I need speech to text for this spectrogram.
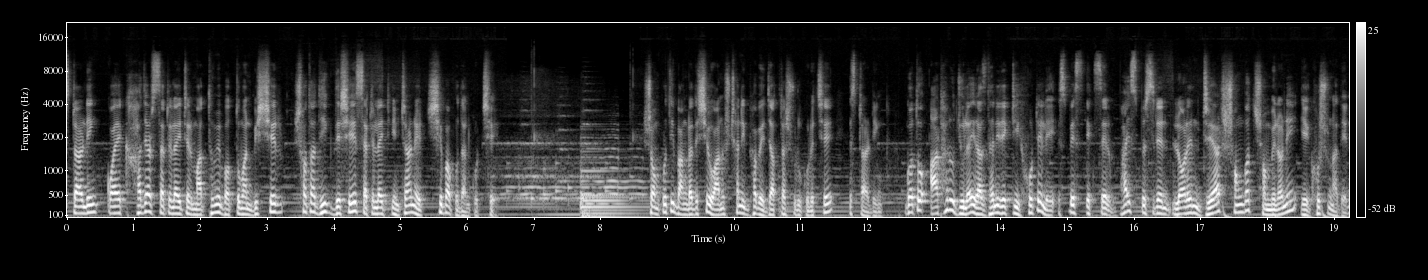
স্টার্লিং কয়েক হাজার স্যাটেলাইটের মাধ্যমে বর্তমান বিশ্বের শতাধিক দেশে স্যাটেলাইট ইন্টারনেট সেবা প্রদান করছে। সম্প্রতি বাংলাদেশেও আনুষ্ঠানিকভাবে যাত্রা শুরু করেছে স্টারলিংক। গত আঠারো জুলাই রাজধানীর একটি হোটেলে স্পেস এক্সের ভাইস প্রেসিডেন্ট লরেন ড্রেয়ার সংবাদ সম্মেলনে এ ঘোষণা দেন।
